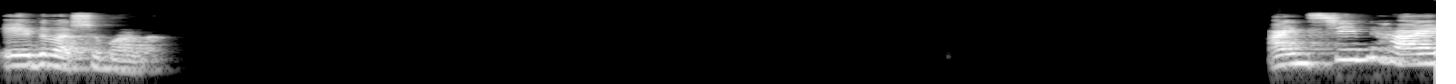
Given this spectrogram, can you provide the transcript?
ഏത് വർഷമാണ്? ഐൻസ്റ്റീൻ ഹായ്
